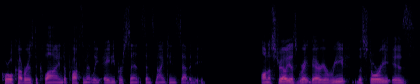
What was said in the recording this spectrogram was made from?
coral cover has declined approximately 80% since 1970. On Australia's Great Barrier Reef, the story is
